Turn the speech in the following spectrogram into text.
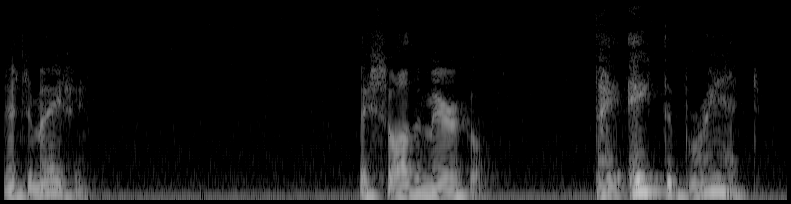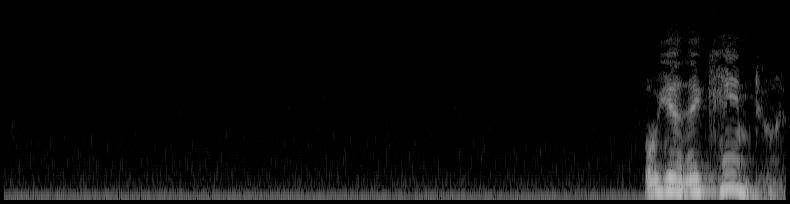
It's amazing. They saw the miracle. They ate the bread. Oh, yeah, they came to him,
